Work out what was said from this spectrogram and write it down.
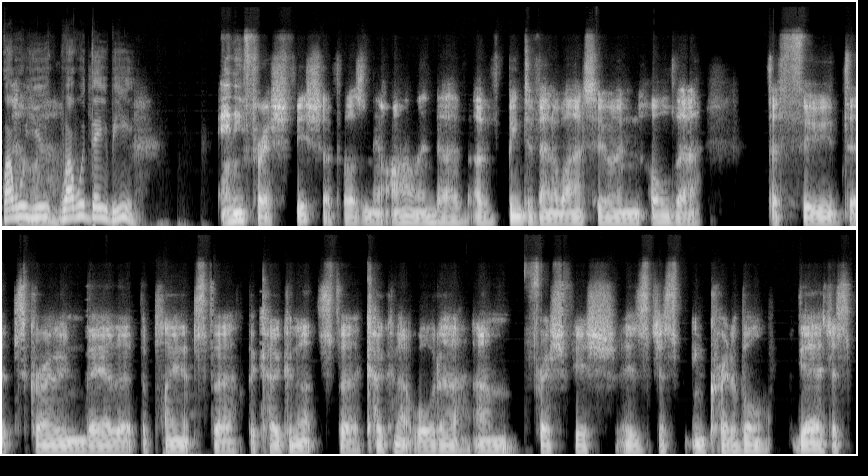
what would oh, you ah. what would they be? Any fresh fish I was on the island. I've, I've been to Vanuatu and all the the food that's grown there, the the plants, the the coconuts, the coconut water, um, fresh fish is just incredible. Yeah, just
